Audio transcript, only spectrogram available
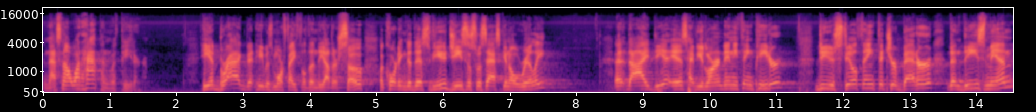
And that's not what happened with Peter. He had bragged that he was more faithful than the others. So, according to this view, Jesus was asking, Oh, really? Uh, the idea is Have you learned anything, Peter? Do you still think that you're better than these men?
